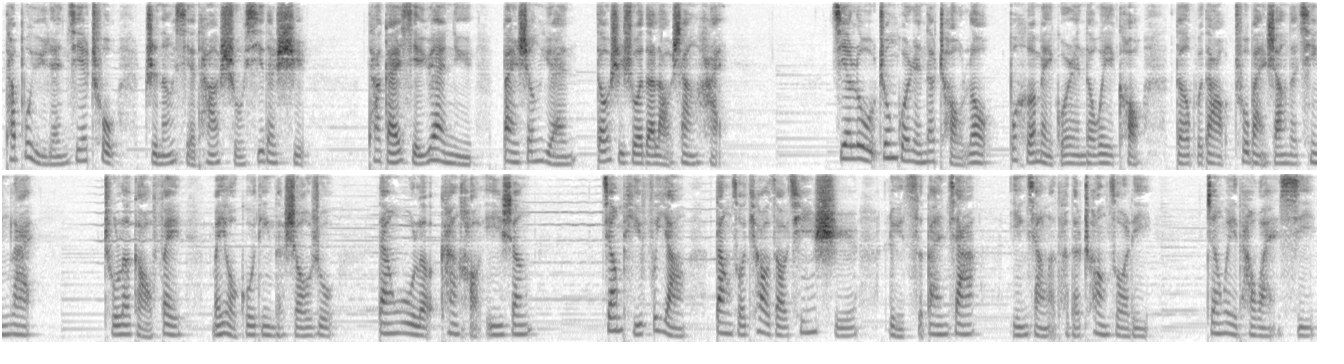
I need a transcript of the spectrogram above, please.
她不与人接触，只能写她熟悉的事。她改写《怨女》《半生缘》，都是说的老上海。揭露中国人的丑陋，不合美国人的胃口，得不到出版商的青睐。除了稿费，没有固定的收入，耽误了看好医生，将皮肤痒。当作跳蚤侵蚀，屡次搬家，影响了他的创作力，真为他惋惜。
